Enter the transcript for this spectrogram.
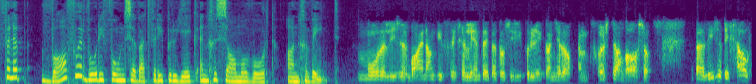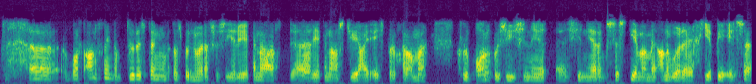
Philip, waarvoor word die fondse wat vir die projek ingesamel word aangewend? Môre Lise, baie dankie vir die geleentheid dat ons hierdie projek aan julle kan voorstel daarso. Uh Lise, die geld uh word aangewend om toerusting wat ons benodig soos die rekenaar uh, rekenaars GIS programme, globale posisioneringsstelsels, met ander woorde GPS'e,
